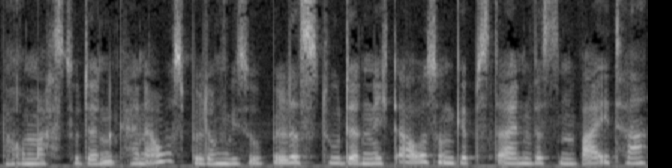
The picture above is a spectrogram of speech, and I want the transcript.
warum machst du denn keine Ausbildung? Wieso bildest du denn nicht aus und gibst dein Wissen weiter?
